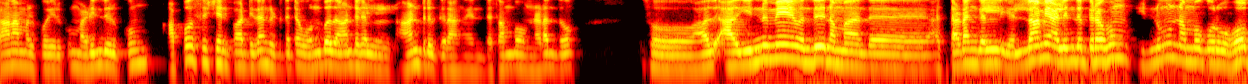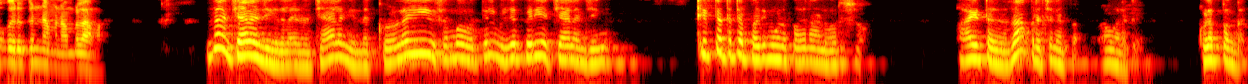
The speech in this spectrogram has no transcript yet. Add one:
காணாமல் போயிருக்கும், அழிந்திருக்கும். அப்போசிஷன் பார்ட்டி தான் கிட்டத்தட்ட ஒன்பது ஆண்டுகள் ஆண்டிருக்கிறாங்க இந்த சம்பவம் நடந்தும். ஸோ அது அது இன்னுமே வந்து நம்ம அந்த தடங்கள் எல்லாமே அழிந்த பிறகும் இன்னமும் நமக்கு ஒரு ஹோப் இருக்குன்னு நம்ம நம்பலாமா? இதுதான் சேலஞ்சிங் இதில். இந்த சேலஞ்ச் இந்த கொலை சம்பவத்தில் மிகப்பெரிய சேலஞ்சிங் கிட்டத்தட்ட பதிமூணு பதினாலு வருஷம் ஆயிட்டது தான் பிரச்சனை இப்போ அவங்களுக்கு. குழப்பங்கள்.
